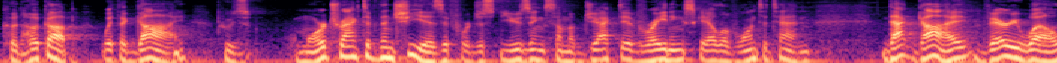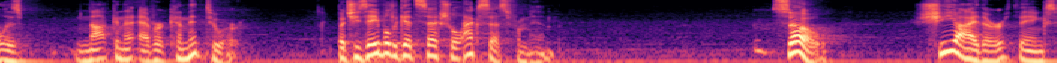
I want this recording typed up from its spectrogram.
could hook up with a guy who's more attractive than she is if we're just using some objective rating scale of 1 to 10 that guy very well is not going to ever commit to her. But she's able to get sexual access from him. So she either thinks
